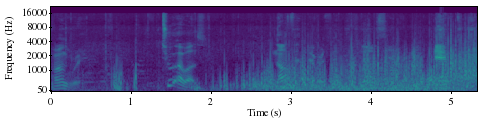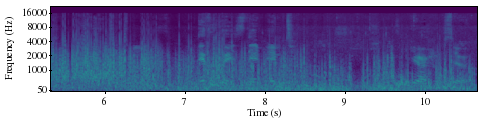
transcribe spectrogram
hungry. Two hours. Nothing everything is closed here empty. Everywhere is empty. Here so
